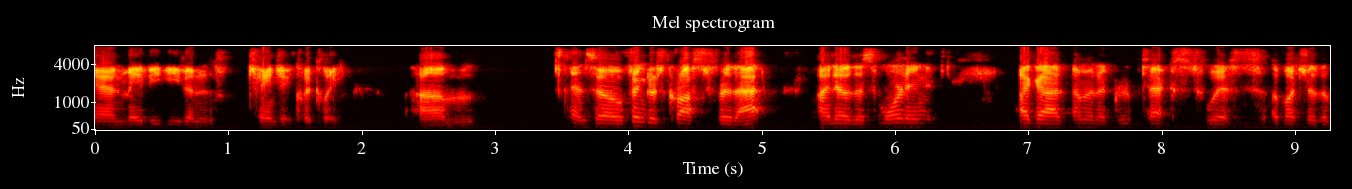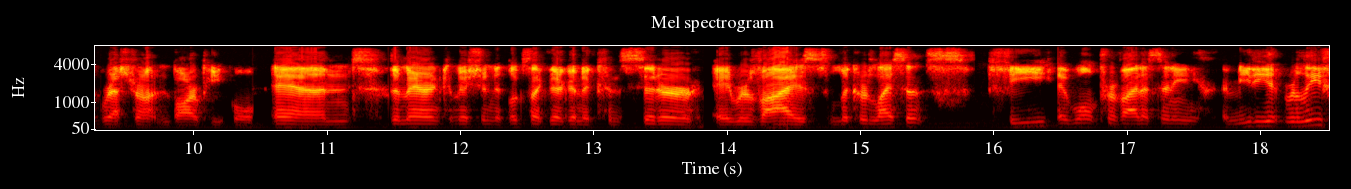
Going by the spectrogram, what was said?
and maybe even change it quickly. Um, and so fingers crossed for that. I know this morning I got I'm in a group text with a bunch of the restaurant and bar people and the mayor and commission it looks like they're going to consider a revised liquor license fee. It won't provide us any immediate relief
